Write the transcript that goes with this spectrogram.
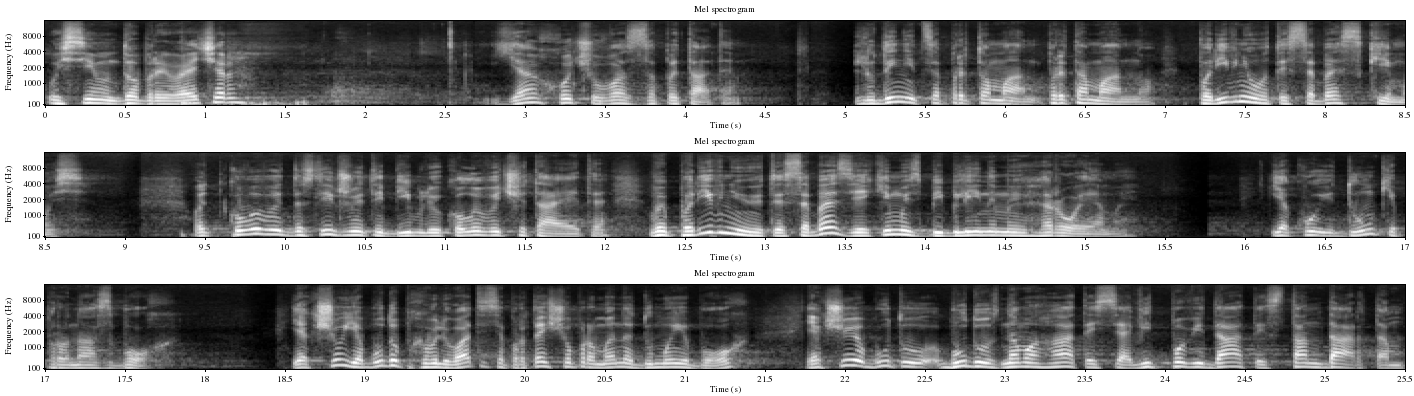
Усім добрий вечір. Я хочу вас запитати. Людині це притаман, притаманно порівнювати себе з кимось. От коли ви досліджуєте Біблію, коли ви читаєте, ви порівнюєте себе з якимись біблійними героями. Якої думки про нас Бог? Якщо я буду хвилюватися про те, що про мене думає Бог, якщо я буду, буду намагатися відповідати стандартам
